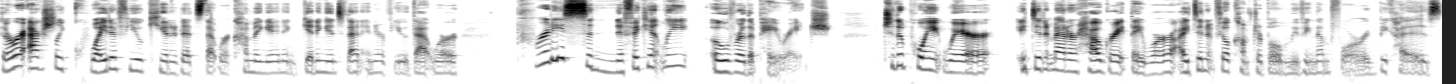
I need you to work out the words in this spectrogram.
there were actually quite a few candidates that were coming in and getting into that interview that were pretty significantly over the pay range to the point where it didn't matter how great they were. I didn't feel comfortable moving them forward because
